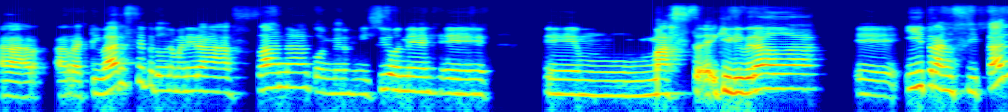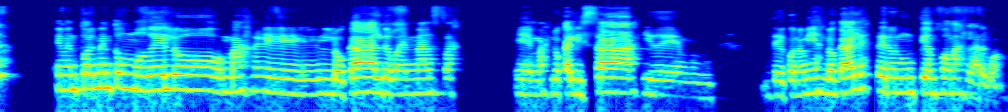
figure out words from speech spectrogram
a reactivarse, pero de una manera sana, con menos emisiones, Em, más equilibrada eh, y transitar eventualmente un modelo más eh, local de gobernanzas eh, más localizadas y de, economías locales, pero en un tiempo más largo.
